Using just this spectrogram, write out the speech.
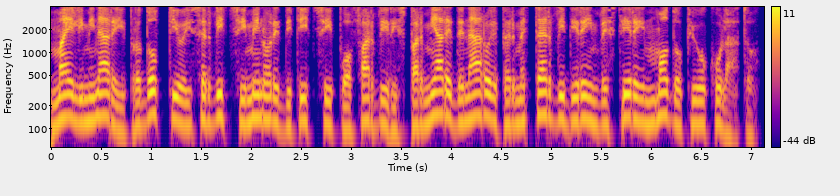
ma eliminare i prodotti o i servizi meno redditizi può farvi risparmiare denaro e permettervi di reinvestire in modo più oculato.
